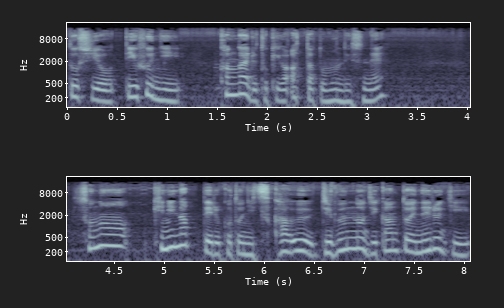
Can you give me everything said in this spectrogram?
どうしようっていうふうに考える時があったと思うんですね。その気になっていることに使う自分の時間とエネルギ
